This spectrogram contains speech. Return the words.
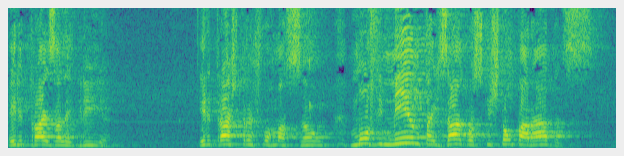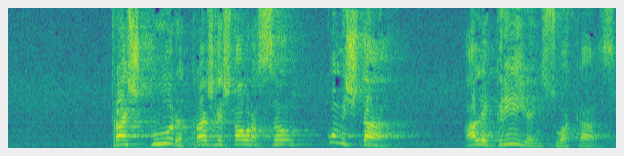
ele traz alegria, ele traz transformação, movimenta as águas que estão paradas, traz cura, traz restauração. Como está a alegria em sua casa?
